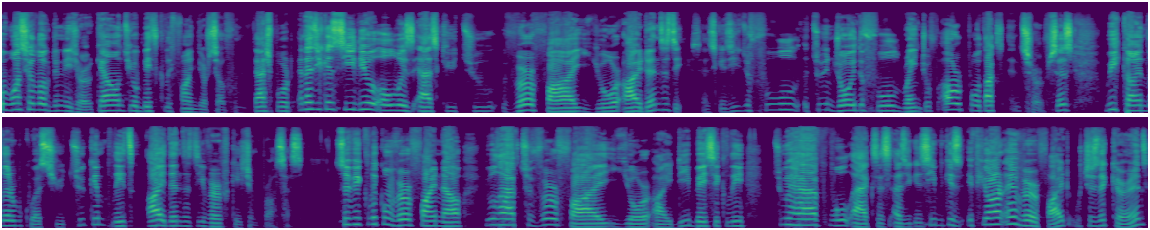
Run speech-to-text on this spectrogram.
once you're logged into your account, you'll basically find yourself on the dashboard. And as you can see, they'll always ask you to verify your identities. As you can see, to full to enjoy the full range of our products and services, we kindly request you to complete identity verification process. So if you click on verify now, you'll have to verify your ID basically to have full access as you can see because if you are unverified, which is the current,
